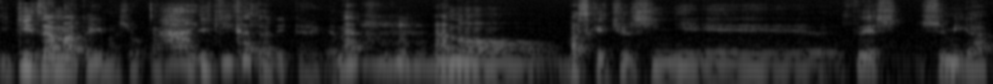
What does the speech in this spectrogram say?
生き様と言いましょうか、はい生き方で言ったらいいかな。あのバスケ中心に、えーでし趣味が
